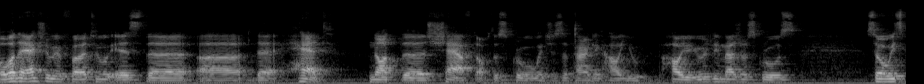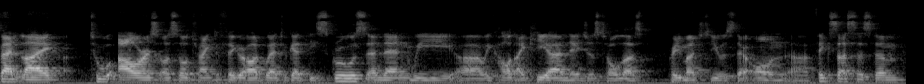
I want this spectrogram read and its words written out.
But what I actually refer to is the uh, the head, not the shaft of the screw, which is apparently how you how you usually measure screws. So we spent like two hours or so trying to figure out where to get these screws, and then we uh, we called IKEA, and they just told us pretty much to use their own uh, FIXA system.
